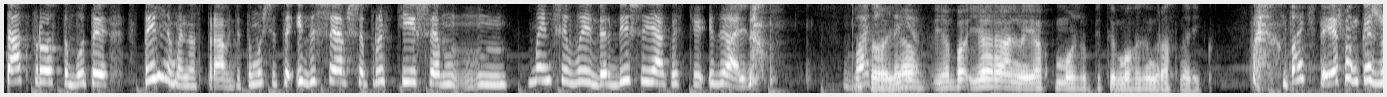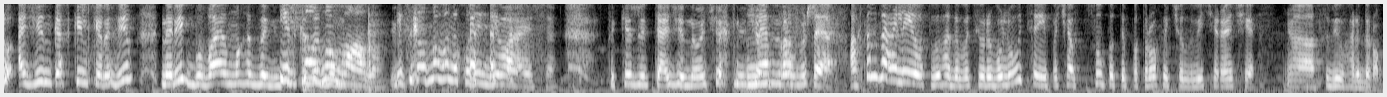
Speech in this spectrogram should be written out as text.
так просто бути стильними насправді, тому що це і дешевше, простіше, менший вибір, більше якості, ідеально. Бачите, Знаю, як? я, я, ба- я реально я можу піти в магазин раз на рік. Бачите, я ж вам кажу, а жінка скільки разів на рік буває в магазині? І Тільки все одно мало, І все одно вони кудись діваються. Таке життя жіноче, нічого не, зробиш. Непросте. А хто взагалі от вигадав цю революцію і почав цупити потрохи чоловічі речі е, собі в гардероб?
